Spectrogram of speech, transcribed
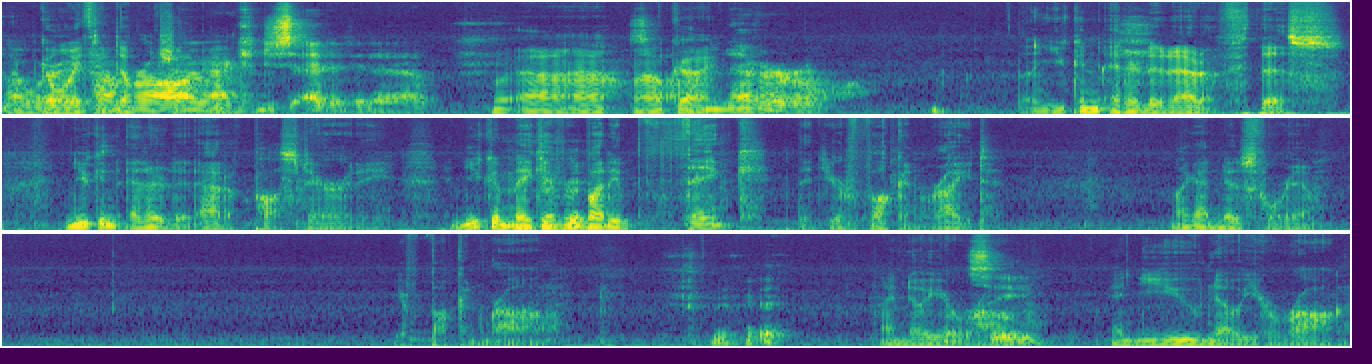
I'm worry, going if to I'm double wrong, check. I can just edit it out. Uh huh. So Okay. I'm never wrong. You can edit it out of this, and you can edit it out of posterity, and you can make everybody think that you're fucking right. I got news for you. You're fucking wrong. I know you're wrong, see. and you know you're wrong.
